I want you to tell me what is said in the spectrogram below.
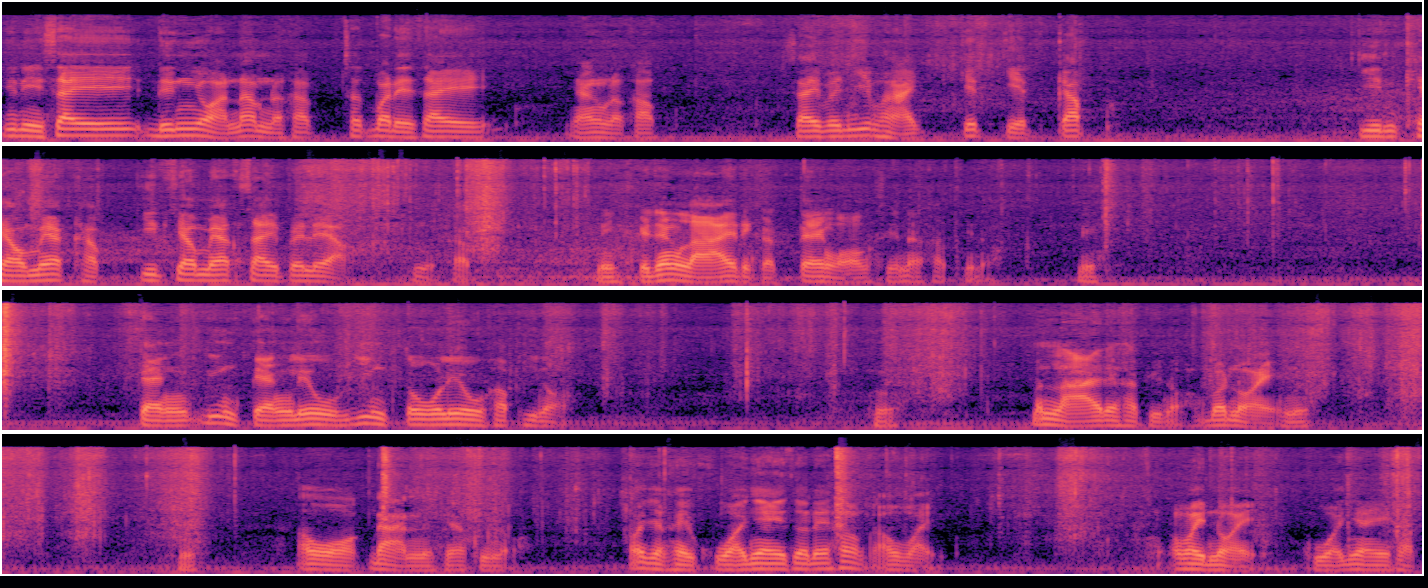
ยี่นี่ใส่ดึงหย่อนน้ำนะครับชัดบ่ได้ใส่ยังหรอกครับ ใส่เป็นยี่หายเจ็ดเจ็ดกับกินแคลแม็กครับกินแคลแม็กใส่ไปแล้วนี่ครับนี่ก็ยังหลายนี่ก็แตงออกสินะครับพี่น้องนี่แต่งยิ่งแต่งเร็ว ยิ่งโตเร็วครับพี่น้องมันหลายเลยครับพี่น้องบ่หน่อยนี่เอาออกด้านนี่ครับพี่น้อง เขาอยากให้ขัวใหญ่ตัวได้ห้องเอาไว้เอาไว้หน่อยขัวใหญ่ครับ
